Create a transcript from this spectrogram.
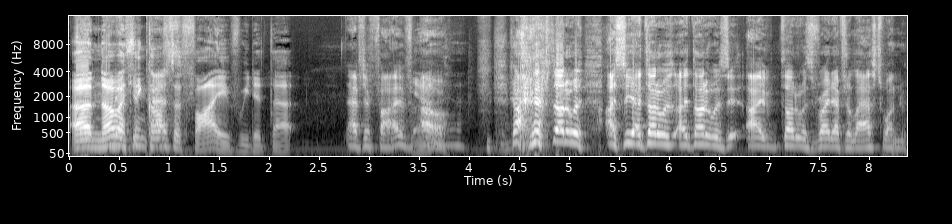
Uh, no, I think after five we did that. After five? Yeah. Oh, I thought it was. I see. I thought it was. I thought it was. I thought it was right after last one.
